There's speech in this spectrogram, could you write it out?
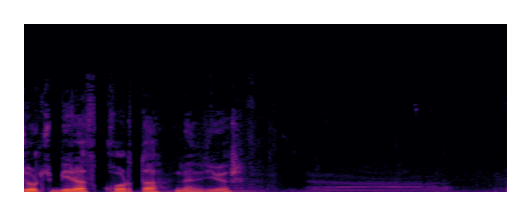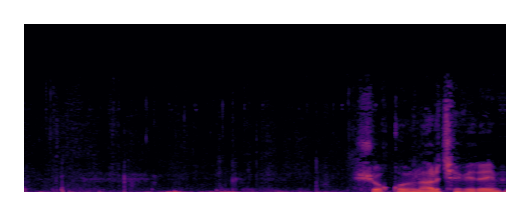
George biraz korta benziyor. Şu koyunları çevireyim.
